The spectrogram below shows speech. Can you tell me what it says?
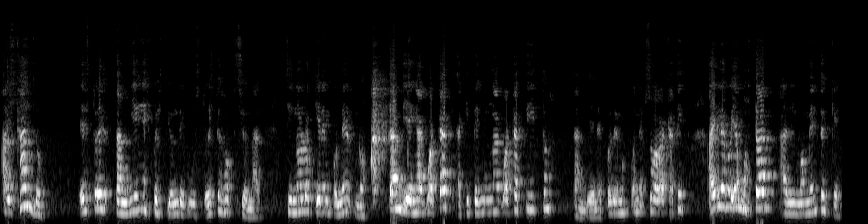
al caldo. Esto es, también es cuestión de gusto, esto es opcional. Si no lo quieren poner, no. También aguacate, aquí tengo un aguacatito, también le podemos poner su aguacatito. Ahí les voy a mostrar al momento en que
